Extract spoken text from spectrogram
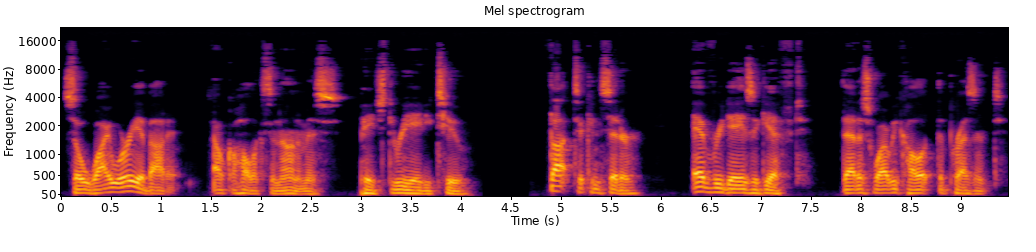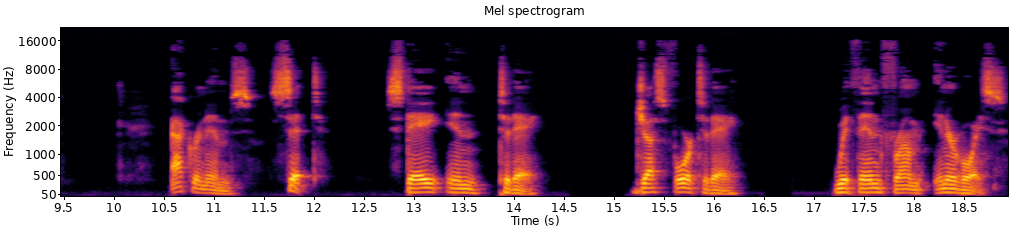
So why worry about it? Alcoholics Anonymous, page 382. Thought to consider. Every day is a gift. That is why we call it the present. Acronyms. SIT. Stay in today. Just for today within from inner voice.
